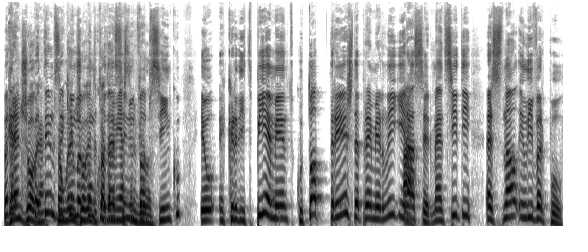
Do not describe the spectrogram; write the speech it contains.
Para, Grande jogo, para termos aqui uma concordância no top 5, eu acredito piamente que o top 3 da Premier League irá Ah. ser Man City, Arsenal e Liverpool.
